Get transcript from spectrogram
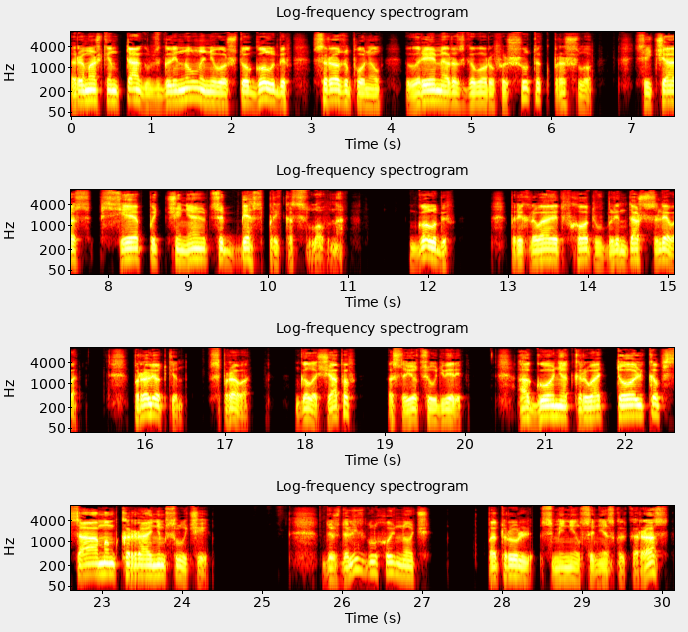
Ромашкин так взглянул на него, что Голубев сразу понял — время разговоров и шуток прошло. Сейчас все подчиняются беспрекословно. Голубев прикрывает вход в блиндаж слева. Пролеткин справа. Голощапов остается у двери. Огонь открывать только в самом крайнем случае. Дождались глухой ночи. Патруль сменился несколько раз,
